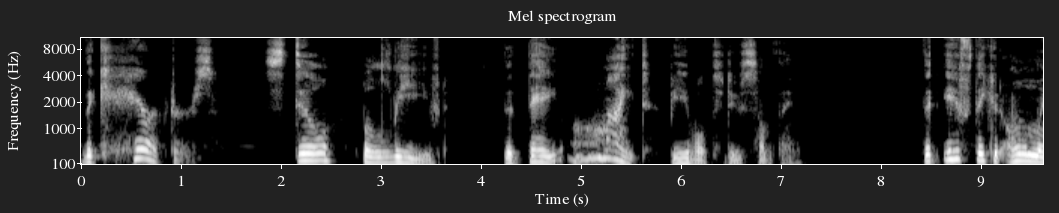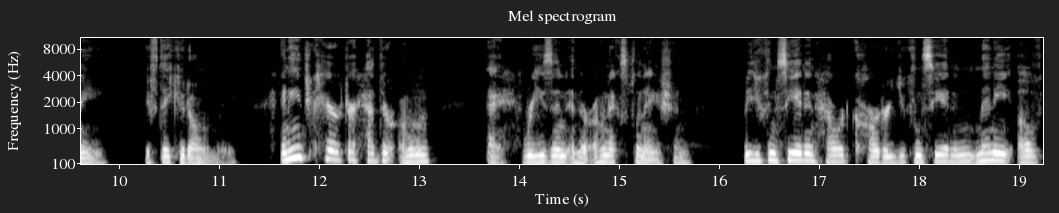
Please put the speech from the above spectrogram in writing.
the characters still believed that they might be able to do something. That if they could only, if they could only, and each character had their own uh, reason and their own explanation, but you can see it in Howard Carter. You can see it in many of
